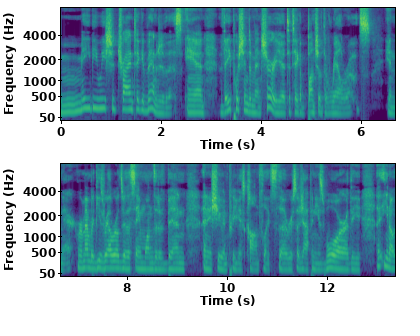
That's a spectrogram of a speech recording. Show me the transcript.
maybe we should try and take advantage of this. And they push into Manchuria to take a bunch of the railroads in there. Remember, these railroads are the same ones that have been an issue in previous conflicts, the Russo-Japanese War, the uh, you know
